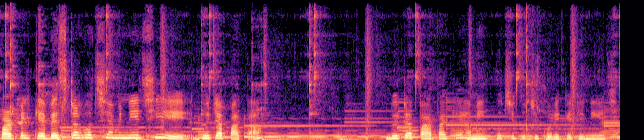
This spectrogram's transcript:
পার্পেল ক্যাবেজটা হচ্ছে আমি নিয়েছি দুইটা পাতা। দুইটা পাতাকে আমি কুচি কুচি করে কেটে নিয়েছি।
